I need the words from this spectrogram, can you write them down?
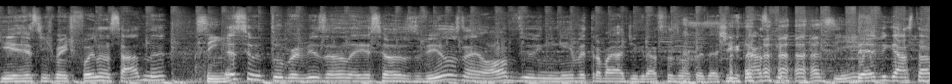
que recentemente foi lançado, né? Sim. Esse youtuber visando aí seus views, né? Óbvio, e ninguém vai trabalhar de graça fazer uma coisa de graça. Sim. Deve gastar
